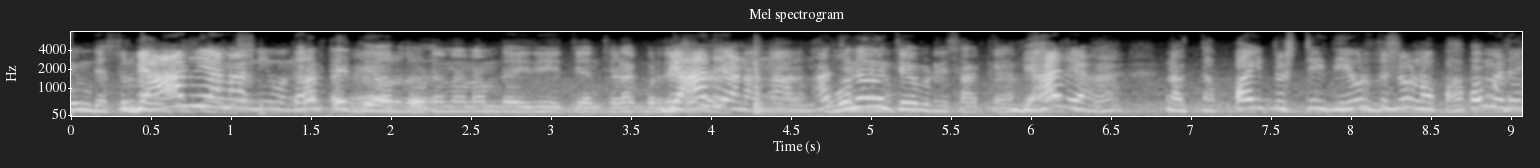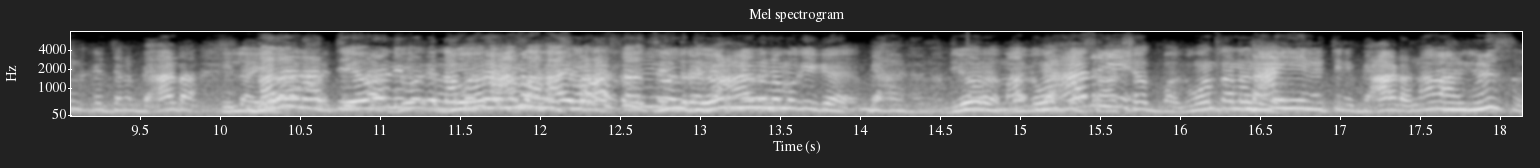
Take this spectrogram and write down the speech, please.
ನಿಮ್ದು ಹೆಸರು ಬ್ಯಾಡ್ರಿ ಅಣ್ಣ ನೀವು ಒಂದ್ ಕರೆಕ್ಟ್ ಮಾತು ಐತಿ ಅವ್ರದ್ದು. ತೋಟನ ನಮ್ದು ಇದು ಐತಿ ಅಂತ ಹೇಳಕ್ ಬ್ಯಾಡ್ರಿ ಅಣ್ಣ ನಾವ್ ನಾಚ್ ಓನರ್ ಅಂತ ಹೇಳ್ಬಿಡ್ರಿ ಸಾಕ. ಬ್ಯಾಡ್ರಿ ಅಣ್ಣ ನಾವ್ ತಪ್ಪಾಗಿ ದೃಷ್ಟಿ ದೇವ್ರ ದೃಷ್ಟಿ ನಾವ್ ಪಾಪ ಮಾಡಿದಂಗ ಬ್ಯಾಡ. ಇಲ್ಲ ಅಲ್ಲ ದೇವ್ರ ನಿಮಗೆ ನಮಗೆ ದೇವ್ರ ಸಹಾಯ ಮಾಡಕ್ ಕಳ್ಸಿದ್ರೆ ದೇವ್ರ ನೀವು ನಮಗೀಗ. ಬ್ಯಾಡ ಅಣ್ಣ. ದೇವ್ರ ನಾವ್ ಭಗವಂತ ಬ್ಯಾಡ್ರಿ. ಸಾಕ್ಷಾತ್ ಭಗವಂತ ನಾ ಏನ್ ಹೇಳ್ತೀನಿ ಬ್ಯಾಡ ಅಣ್ಣ ನಾನು ಇಳಿಸು.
